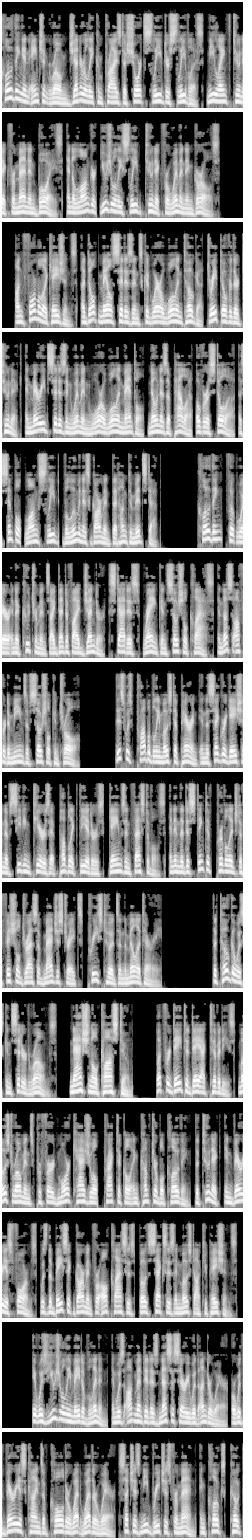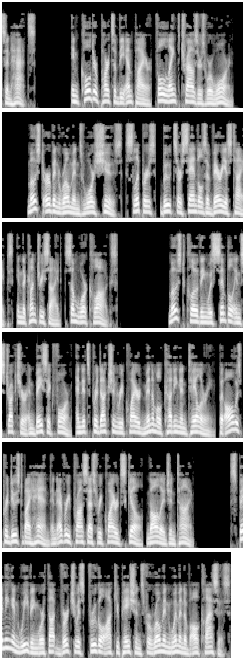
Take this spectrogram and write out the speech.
Clothing in ancient Rome generally comprised a short-sleeved or sleeveless, knee-length tunic for men and boys, and a longer, usually sleeved tunic for women and girls. On formal occasions, adult male citizens could wear a woolen toga, draped over their tunic, and married citizen women wore a woolen mantle, known as a palla, over a stola, a simple, long-sleeved, voluminous garment that hung to midstep. Clothing, footwear and accoutrements identified gender, status, rank and social class, and thus offered a means of social control. This was probably most apparent in the segregation of seating tiers at public theatres, games and festivals, and in the distinctive, privileged official dress of magistrates, priesthoods and the military. The toga was considered Rome's national costume, but for day-to-day -day activities, most Romans preferred more casual, practical and comfortable clothing. The tunic, in various forms, was the basic garment for all classes, both sexes and most occupations. It was usually made of linen, and was augmented as necessary with underwear, or with various kinds of cold or wet weather wear, such as knee breeches for men, and cloaks, coats and hats. In colder parts of the empire, full-length trousers were worn. Most urban Romans wore shoes, slippers, boots or sandals of various types, in the countryside, some wore clogs. Most clothing was simple in structure and basic form, and its production required minimal cutting and tailoring, but all was produced by hand and every process required skill, knowledge and time. Spinning and weaving were thought virtuous, frugal occupations for Roman women of all classes.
